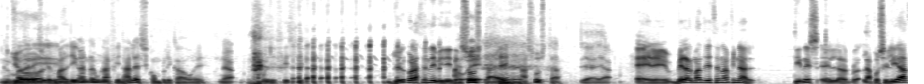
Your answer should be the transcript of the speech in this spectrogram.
El Yo- que el Madrid ganar una final es complicado, ¿eh? Es muy difícil. Yo el corazón dividido. Asusta, ¿eh? Asusta. ya, ya. Eh, ver al Madrid en la final, tienes eh, la, la posibilidad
